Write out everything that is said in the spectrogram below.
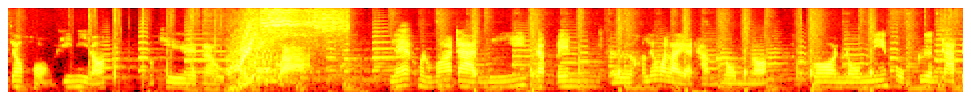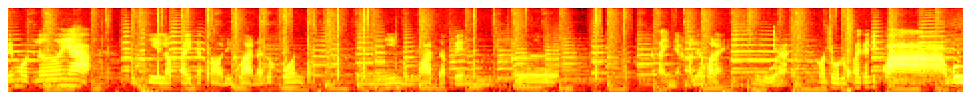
เจ้าของที่นี่เนาะโอเคเราไปดีกว่า และเหมือนว่าด่านนี้จะเป็นเออเขาเรียกว่าอะไรอะถังนมเนาะก็นมนี่หกเกลือนกลาดไปหมดเลยอะโอเคเราไปกันต่อดีกว่านะทุกคน ตรงนี้เหมือนว่าจะเป็นเอออะไรเนี่ยเขาเรียกว่าอะไรไม่รู้นะก็โดดลงไปกันดีกว่าวู้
